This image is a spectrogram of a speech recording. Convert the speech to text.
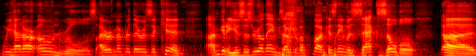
we had our own rules. I remember there was a kid. I'm gonna use his real name because I don't give a fuck. His name was Zach Zobel. Uh,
